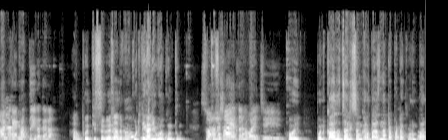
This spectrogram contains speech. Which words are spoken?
आम्ही काय खातोय का त्याला? अहो, पण ती सगळं झालं. पण कुठली गाडी उरकून तू? स्वराला शाळेत घालवायचे. होय. पण कालच झाली संक्रांत. आज नटापटा करून पार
